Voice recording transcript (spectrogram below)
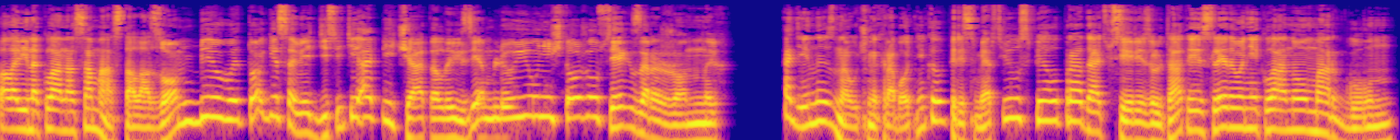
Половина клана сама стала зомби, в итоге Совет Десяти опечатал их землю и уничтожил всех зараженных. Один из научных работников перед смертью успел продать все результаты исследований клану Маргун,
